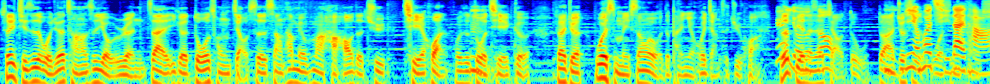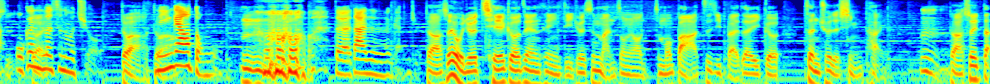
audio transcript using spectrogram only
所以其实我觉得常常是有人在一个多重角色上，他没有办法好好的去切换或是做切割，所以他觉得为什么你身为我的朋友会讲这句话？可是别人的角度，对啊，就是你也会期待他，我跟你认识那么久。对啊，你应该要懂我。嗯嗯，嗯 对，大概就是那个感觉。对啊，所以我觉得切割这件事情的确是蛮重要，怎么把自己摆在一个正确的心态。嗯，对啊，所以大，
